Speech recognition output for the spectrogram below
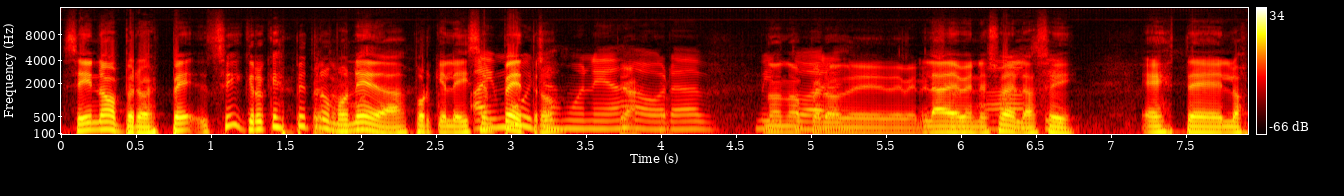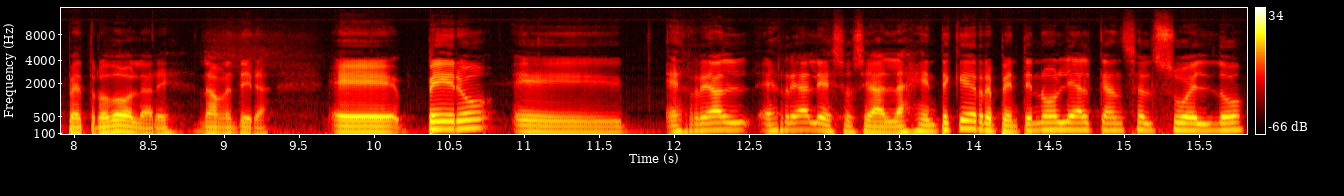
Sí, no, pero es pe- sí, creo que es Petromoneda. Porque le dicen Hay Petro. muchas monedas ahora No, no, pero de Venezuela. La de Venezuela, Ah, sí. sí. Este, los petrodólares. No, mentira. Eh, pero eh, es real, es real eso. O sea, la gente que de repente no le alcanza el sueldo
